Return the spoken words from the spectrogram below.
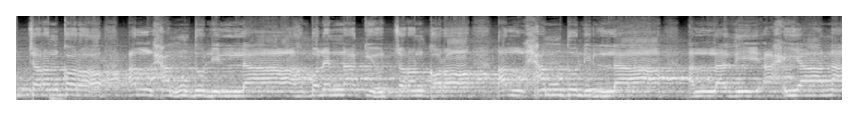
উচ্চারণ করো, আলহামদুলিল্লাহ। বলেন না কি উচ্চারণ করো, আলহামদুলিল্লাহ আল্লাদি আহিয়ানা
